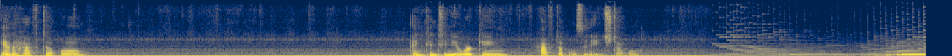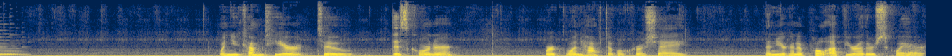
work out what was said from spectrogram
and a half double and continue working half doubles in each double. when you come here to this corner, work one half double crochet, then you're gonna pull up your other square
